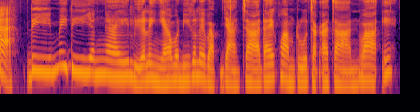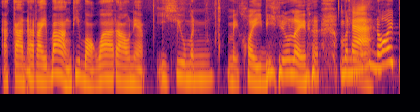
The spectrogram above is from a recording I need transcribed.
ค่ะ ดีไม่ดียังไงหรืออะไรเงี้ย วันนี้ก็เลยแบบอยากจะได้ความรู้จากอาจารย์ว่า เอ๊ะ อาการอะไรบ้างที่บอกว่าเราเนี่ย EQ มันไม่ค่อยดีเท่าไหร่นะ มันค่ะน้อยไป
